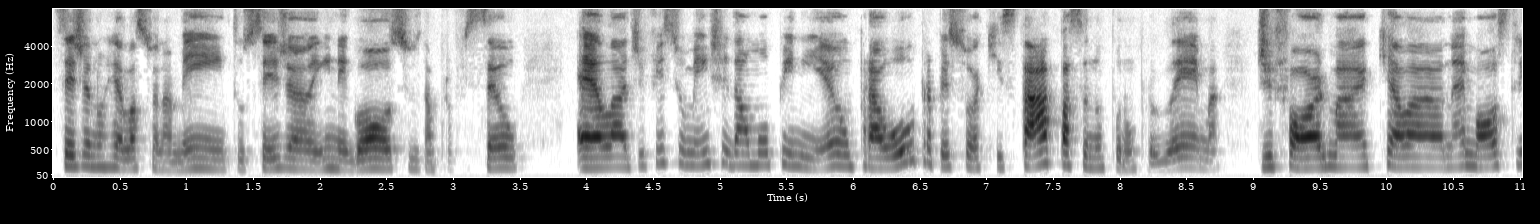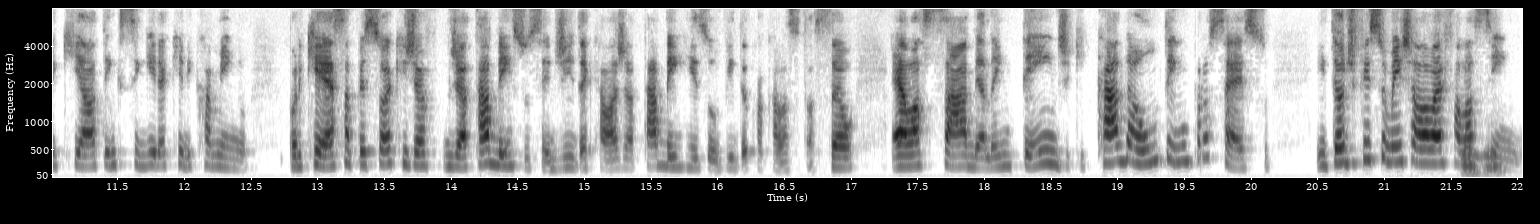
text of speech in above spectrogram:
seja no relacionamento, seja em negócios, na profissão, ela dificilmente dá uma opinião para outra pessoa que está passando por um problema de forma que ela né, mostre que ela tem que seguir aquele caminho. Porque essa pessoa que já, já tá bem sucedida, que ela já está bem resolvida com aquela situação, ela sabe, ela entende que cada um tem um processo. Então, dificilmente ela vai falar uhum. assim:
